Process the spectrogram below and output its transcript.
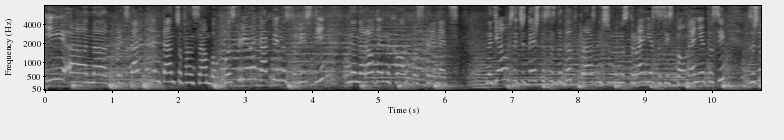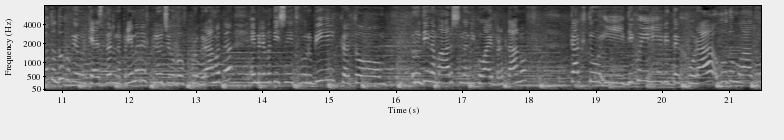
и а, на представителен танцов ансамбъл Пъстрина, както и на солисти на народен хор Пъстренец. Надявам се, че те ще създадат празнично настроение с изпълненията си, защото Духовия оркестър, например, е включил в програмата емблематични творби, като Родина марш на Николай Братанов, както и Дико Илиевите хора, Лудо Младо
